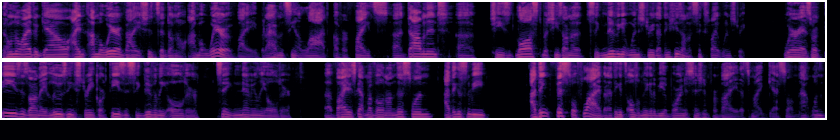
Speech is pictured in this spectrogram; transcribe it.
Don't know either gal. I, am aware of Valle. I shouldn't say don't know. I'm aware of Valle, but I haven't seen a lot of her fights. Uh, dominant. Uh, she's lost, but she's on a significant win streak. I think she's on a six fight win streak. Whereas Ortiz is on a losing streak. Ortiz is significantly older, significantly older. Uh, Valle's got my vote on this one. I think it's going to be, I think fists will fly, but I think it's ultimately going to be a boring decision for Valle. That's my guess on that one.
